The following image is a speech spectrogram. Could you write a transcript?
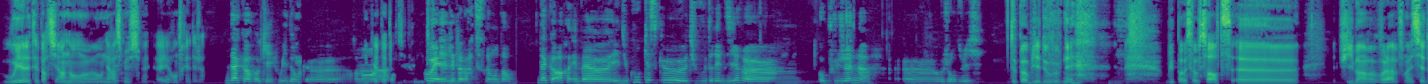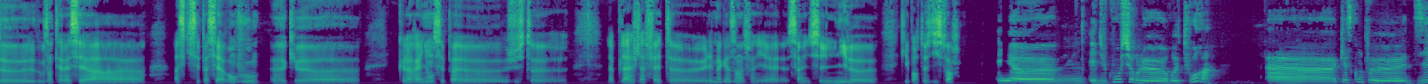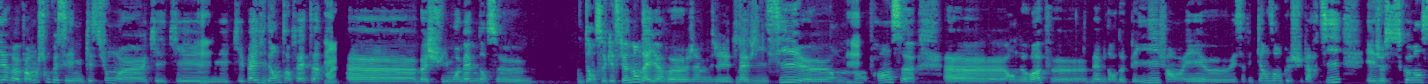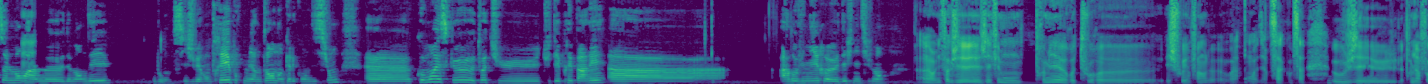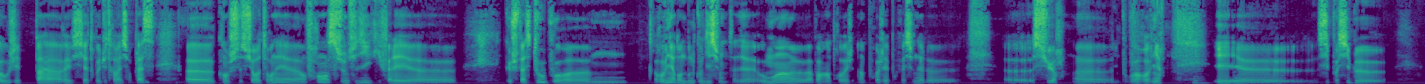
Oui, elle était partie un an euh, en Erasmus, mais elle est rentrée déjà. D'accord, ok. Oui, donc euh, vraiment. elle n'est pas partie très longtemps. Ouais, elle n'est pas partie très longtemps. D'accord. Et ben, euh, et du coup, qu'est-ce que tu voudrais dire euh, aux plus jeunes euh, aujourd'hui? De pas oublier d'où vous venez. N'oubliez pas où ça vous sorte. Puis, ben voilà, enfin, essayer de, vous intéresser à, à ce qui s'est passé avant vous, que que la Réunion c'est pas euh, juste euh, la plage, la fête euh, et les magasins. Enfin, c'est une île qui est porteuse d'histoire. Et, et du coup, sur le retour, qu'est-ce qu'on peut dire? Enfin, moi, je trouve que c'est une question qui, qui, est, qui est pas évidente en fait. Ouais. bah, je suis moi-même dans ce dans ce questionnement. D'ailleurs, euh, j'ai ma vie ici, euh, en, mmh. en, France, euh, en Europe, euh, même dans d'autres pays. Enfin, et, euh, et, ça fait 15 ans que je suis partie, et je commence seulement à mmh. me demander bon, si je vais rentrer, pour combien de temps, dans quelles conditions. Euh, comment est-ce que toi, tu t'es préparé à, revenir euh, définitivement? Alors, une fois que j'ai fait mon premier retour euh, échoué, enfin, voilà, on va dire ça comme ça, où j'ai la première fois où j'ai pas réussi à trouver du travail sur place, quand je suis retourné en France, je me suis dit qu'il fallait que je fasse tout pour revenir dans de bonnes conditions, au moins euh, avoir un projet, un projet professionnel euh, euh, sûr pour pouvoir revenir mmh. et si possible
